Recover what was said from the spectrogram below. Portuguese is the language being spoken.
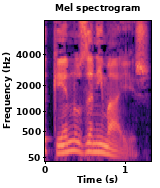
pequenos animais.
